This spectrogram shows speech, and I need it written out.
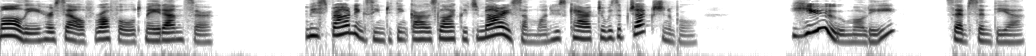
Molly, herself ruffled, made answer. Miss Browning seemed to think I was likely to marry some one whose character was objectionable. You, Molly? said Cynthia.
